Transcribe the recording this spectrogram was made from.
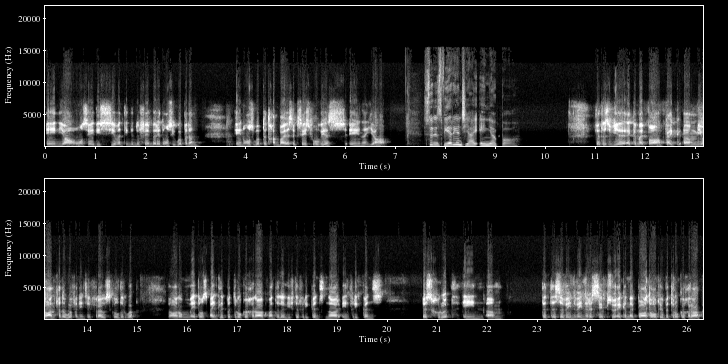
En ja, ons het die 17de November het ons die opening en ons hoop dit gaan baie suksesvol wees en uh, ja, So dis weer eens jy en jou pa. Dit is weer ek en my pa. Kyk, ehm um, Johan van der Hoeven en sy vrou skilder ook. Daarom het ons eintlik betrokke geraak want hulle liefde vir die kunstenaar en vir die kuns is groot en ehm um, dit is 'n wen-wen resep. So ek en my pa het altyd betrokke geraak.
